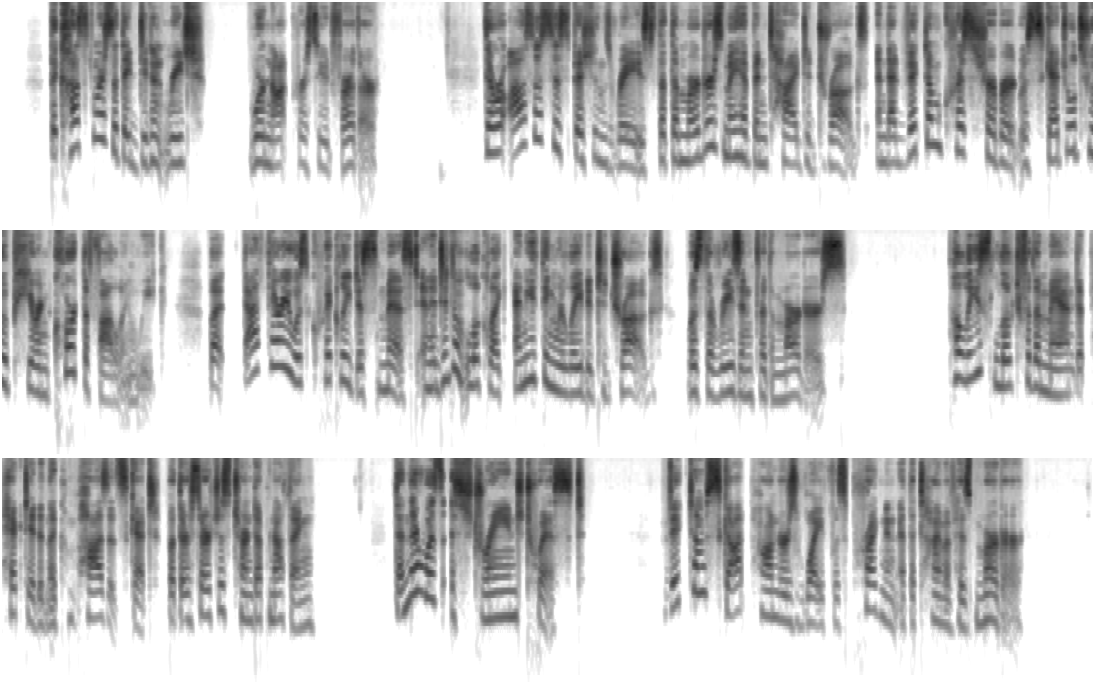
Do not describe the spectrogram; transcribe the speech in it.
The customers that they didn't reach were not pursued further. There were also suspicions raised that the murders may have been tied to drugs and that victim Chris Sherbert was scheduled to appear in court the following week. But that theory was quickly dismissed, and it didn't look like anything related to drugs was the reason for the murders. Police looked for the man depicted in the composite sketch, but their searches turned up nothing. Then there was a strange twist. Victim Scott Ponder's wife was pregnant at the time of his murder.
